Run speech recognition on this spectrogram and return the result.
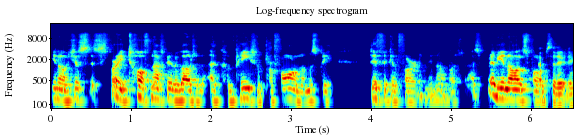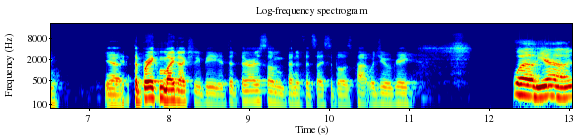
you know, just it's very tough not to be able to go out and, and compete and perform. It must be difficult for them, you know. But it's maybe in all sports. Absolutely. Yeah, the break might actually be that there are some benefits, I suppose. Pat, would you agree? Well, yeah,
